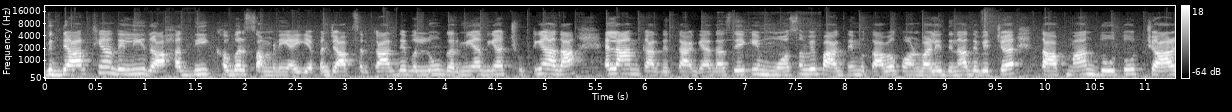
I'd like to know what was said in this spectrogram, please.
ਵਿਦਿਆਰਥੀਆਂ ਦੇ ਲਈ ਰਾਹਤ ਦੀ ਖਬਰ ਸਾਹਮਣੇ ਆਈ ਹੈ। ਪੰਜਾਬ ਸਰਕਾਰ ਦੇ ਵੱਲੋਂ ਗਰਮੀਆਂ ਦੀਆਂ ਛੁੱਟੀਆਂ ਦਾ ਐਲਾਨ ਕਰ ਦਿੱਤਾ ਗਿਆ। ਦੱਸਦੇ ਕਿ ਮੌਸਮ ਵਿਭਾਗ ਦੇ ਮੁਤਾਬਕ ਆਉਣ ਵਾਲੇ ਦਿਨਾਂ ਦੇ ਵਿੱਚ ਤਾਪਮਾਨ 2 ਤੋਂ 4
